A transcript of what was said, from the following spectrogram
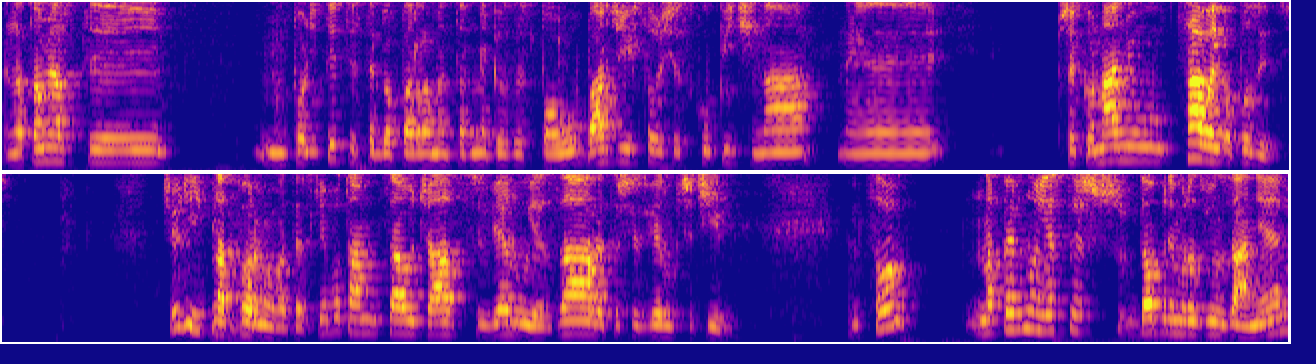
Natomiast politycy z tego parlamentarnego zespołu bardziej chcą się skupić na przekonaniu całej opozycji. Czyli Platformy Obywatelskiej, bo tam cały czas wielu jest za, ale też jest wielu przeciwnych. Co na pewno jest też dobrym rozwiązaniem,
